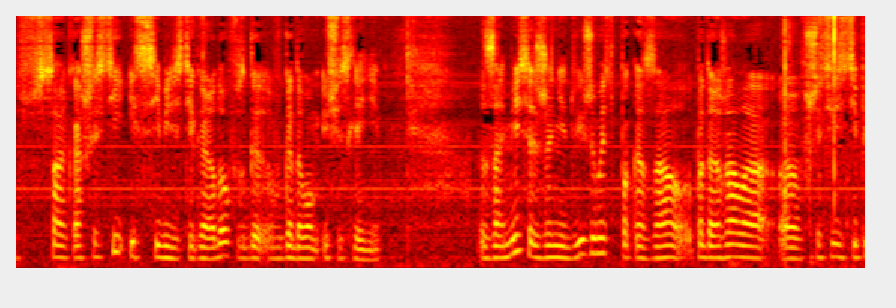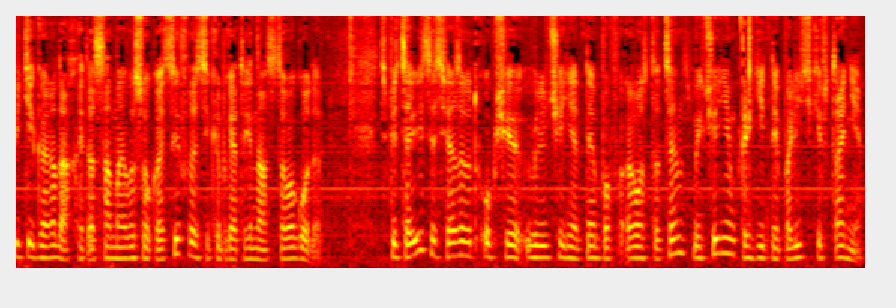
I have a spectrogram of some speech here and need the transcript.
в 46 из 70 городов в годовом исчислении. За месяц же недвижимость показал, подорожала э, в 65 городах. Это самая высокая цифра с декабря 2013 года. Специалисты связывают общее увеличение темпов роста цен с смягчением кредитной политики в стране,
